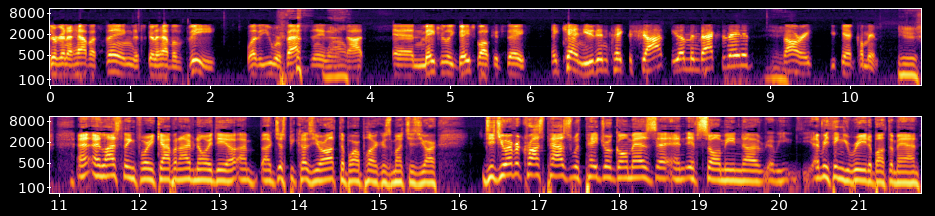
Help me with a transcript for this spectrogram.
They're going to have a thing that's going to have a V, whether you were vaccinated Wow. or not. And Major League Baseball could say, "Hey Ken, you didn't take the shot. You haven't been vaccinated. Sorry, you can't come in." And, and last thing for you, Cap, and I have no idea. I'm uh, just because you're at the ballpark as much as you are. Did you ever cross paths with Pedro Gomez? And if so, I mean, uh, everything you read about the man,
